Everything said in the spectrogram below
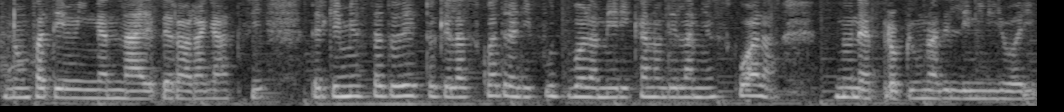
Non fatevi ingannare però ragazzi, perché mi è stato detto che la squadra di football americano della mia scuola non è proprio una delle migliori.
